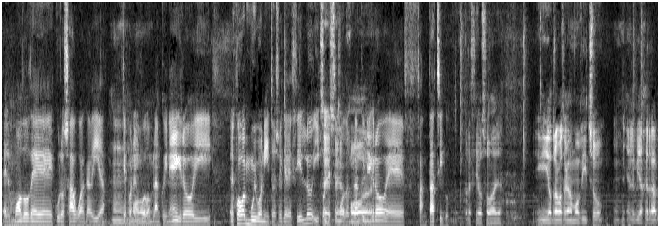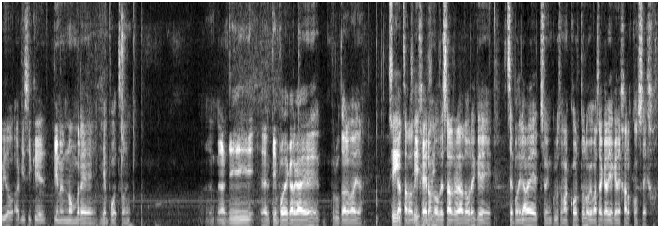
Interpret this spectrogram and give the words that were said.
el modo de Kurosawa que había, que pone el juego en blanco y negro y el juego es muy bonito, eso hay que decirlo, y con ese modo en blanco y negro es fantástico. Precioso, vaya. Y otra cosa que no hemos dicho, el viaje rápido, aquí sí que tiene el nombre bien puesto, ¿eh? Aquí el tiempo de carga es brutal, vaya. Sí, hasta lo dijeron los desarrolladores que se podría haber hecho incluso más corto, lo que pasa es que había que dejar los consejos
